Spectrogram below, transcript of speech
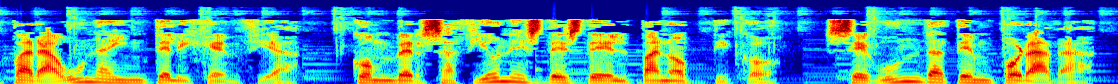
para una inteligencia. Conversaciones desde el panóptico. Segunda temporada.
